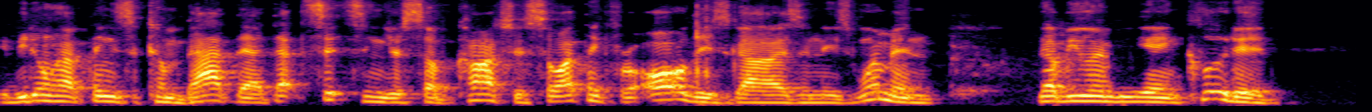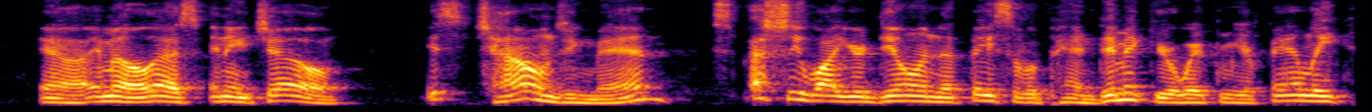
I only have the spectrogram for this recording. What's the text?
if you don't have things to combat that, that sits in your subconscious. So I think for all these guys and these women, WNBA included, uh, MLS, NHL, it's challenging, man. Especially while you're dealing in the face of a pandemic, you're away from your family,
